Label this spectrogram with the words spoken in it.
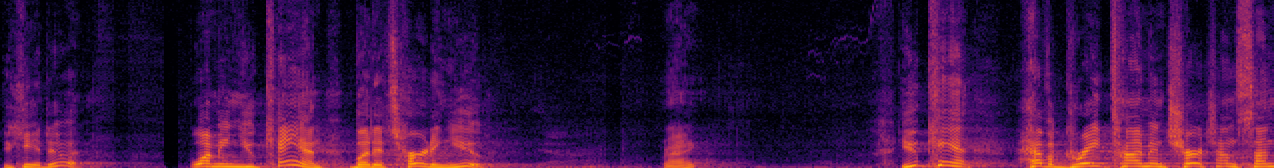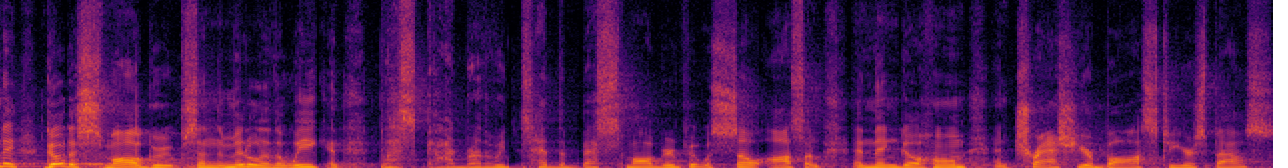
You can't do it. Well, I mean, you can, but it's hurting you, right? You can't have a great time in church on Sunday, go to small groups in the middle of the week, and bless God, brother, we just had the best small group. It was so awesome. And then go home and trash your boss to your spouse.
